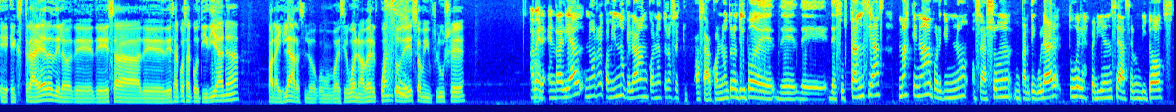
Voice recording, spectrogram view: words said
eh, extraer de, lo, de, esa, de, esa cosa cotidiana para aislárselo, como para decir, bueno, a ver cuánto de eso me influye a ver, en realidad no recomiendo que lo hagan con otros, o sea, con otro tipo de, sustancias, más que nada porque no, o sea, yo en particular tuve la experiencia de hacer un detox,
